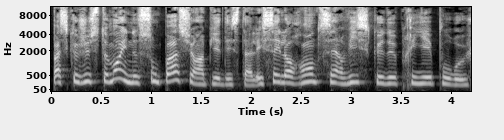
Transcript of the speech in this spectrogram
parce que justement ils ne sont pas sur un piédestal et c'est leur rendre service que de prier pour eux.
